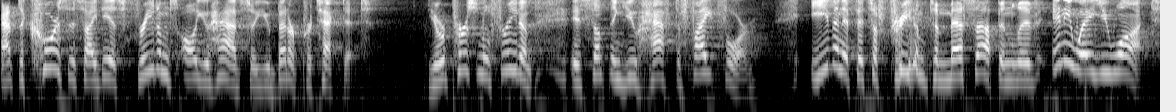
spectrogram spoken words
At the core is this idea is freedom's all you have, so you better protect it. Your personal freedom is something you have to fight for, even if it's a freedom to mess up and live any way you want.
